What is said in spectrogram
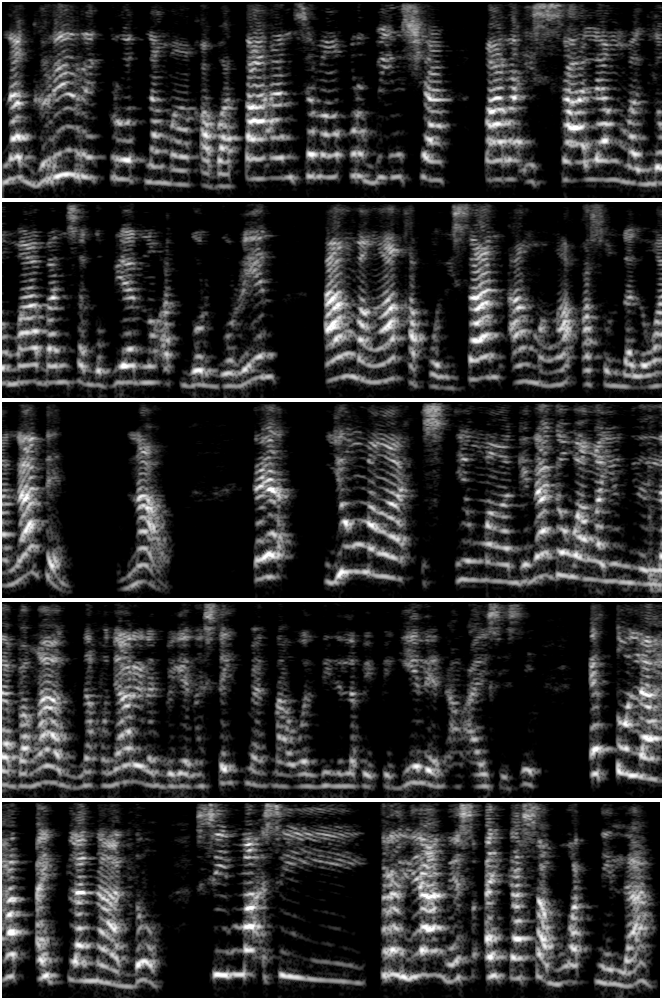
nagre-recruit ng mga kabataan sa mga probinsya para isalang maglumaban sa gobyerno at gurgurin ang mga kapulisan, ang mga kasundaluhan natin. Now, kaya yung mga yung mga ginagawa ngayon nila Bangag na kunyari nagbigay ng statement na well, hindi nila pipigilin ang ICC, ito lahat ay planado. Si Ma, si Trillanes ay kasabwat nila.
